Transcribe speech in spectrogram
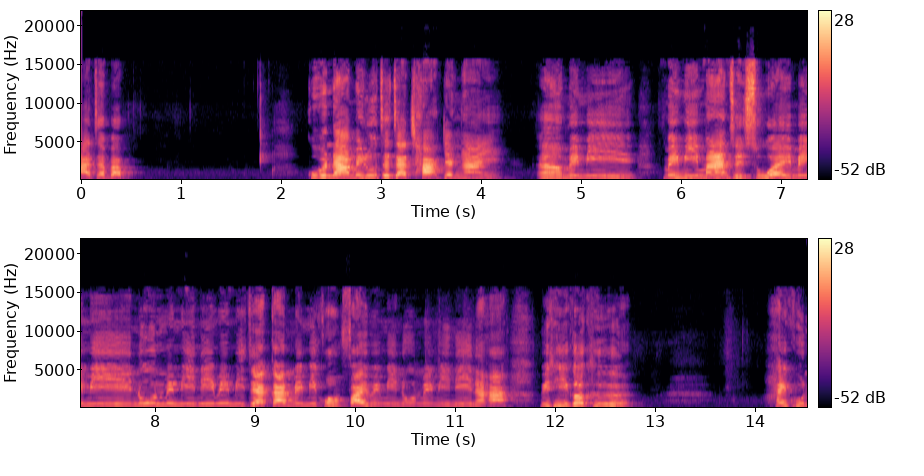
อาจจะแบบครูบันด้าไม่รู้จะจัดฉากยังไงเออไม่มีไม่มีม่านสวยๆ ไม่มีนู่นไม่มีนี่ ไม่มีแจกันไม่มีโคมไฟไม่มีนู่นไม่มีนี่นะคะ วิธีก็คือ ให้คุณ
